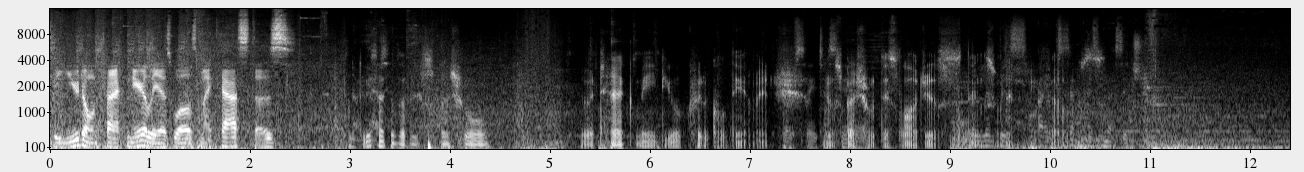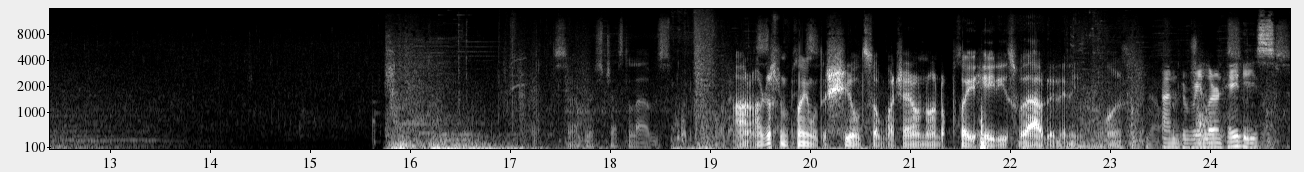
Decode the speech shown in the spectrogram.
See, you don't track nearly as well as my cast does. Three seconds of your special. Your attack may deal critical damage. status Your special dislodges things when Olympus, enemy I accept foes. this message. Cerberus just loves. I don't know, I've just been playing with the shield so much I don't know how to play Hades without it anymore. Time to relearn Hades.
